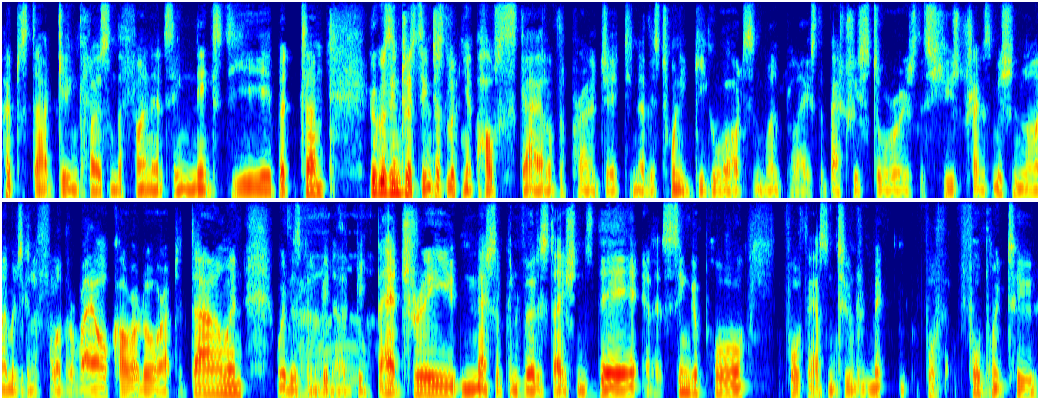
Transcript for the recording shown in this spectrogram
Hope to start getting close on the financing next year. But um, it was interesting just looking at the whole scale of the project. You know, there's 20 gigawatts in one place, the battery storage, this huge transmission line, which is going to follow the rail corridor up to Darwin, where there's going to be another big battery, massive converter stations there, and at Singapore, 4,200, me- 4, 4.2,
